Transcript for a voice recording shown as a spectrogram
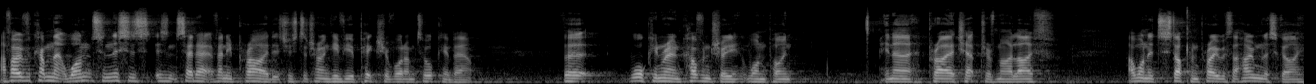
I've overcome that once, and this is, isn't said out of any pride, it's just to try and give you a picture of what I'm talking about. That walking around Coventry at one point, in a prior chapter of my life, I wanted to stop and pray with a homeless guy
